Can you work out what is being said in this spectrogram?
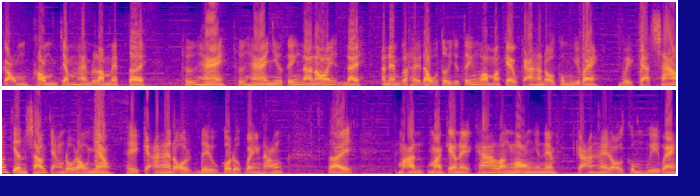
cộng 0.25 ft thứ hai thứ hai như tiến đã nói đây anh em có thể đầu tư cho tiến vào mã kèo cả hai đội cùng ghi bàn vì cả 6 trên 6 trận đối đầu nhau thì cả hai đội đều có được bàn thắng. Đấy mã mã kèo này khá là ngon nha anh em cả hai đội cùng ghi bàn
